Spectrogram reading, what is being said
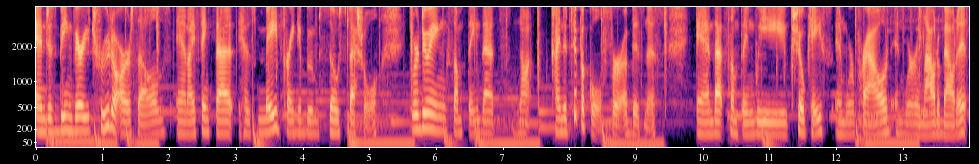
and just being very true to ourselves. And I think that has made Crank and Boom so special. We're doing something that's not kind of typical for a business. And that's something we showcase and we're proud and we're loud about it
